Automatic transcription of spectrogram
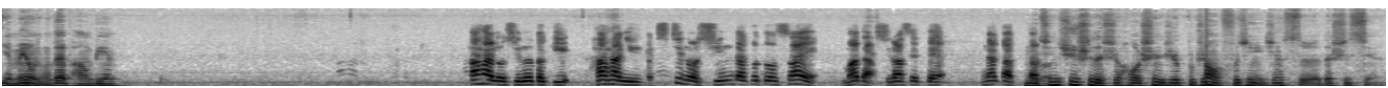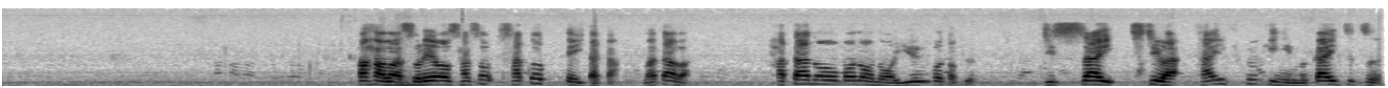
也没有能在旁边。母の死ぬ時、母には父の死んだことさえまだ知らせてなかった母亲のです。去世的时候，甚至不知道父亲已经死了的事情。母はそれを悟悟っていたか、または旗の者の言うごとく、実際、父は回復期に向かいつつ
